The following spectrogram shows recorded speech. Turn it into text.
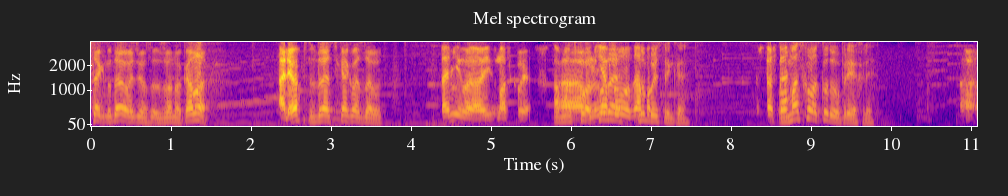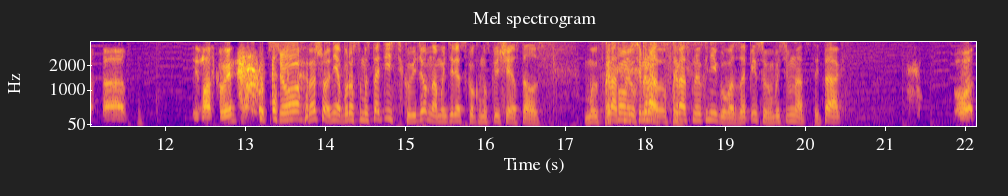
Так, ну давай возьмем звонок. Алло, Алло, здравствуйте, как вас зовут? Данила из Москвы. А в Москву А, откуда? Ну, быстренько. Что-что? В Москву откуда вы приехали? Из Москвы. Все. Хорошо, не, просто мы статистику ведем, нам интересно, сколько москвичей осталось. Мы в красную, в, кра- 17-й. в красную книгу вас записываем, 18-й. Так, Вот.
